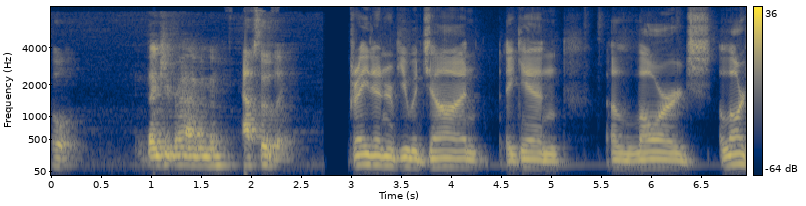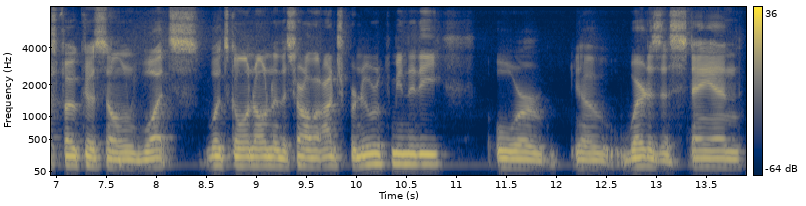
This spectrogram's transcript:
cool. Thank you for having me. Absolutely. Great interview with John. Again, a large a large focus on what's what's going on in the Charlotte entrepreneur community or you know where does it stand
